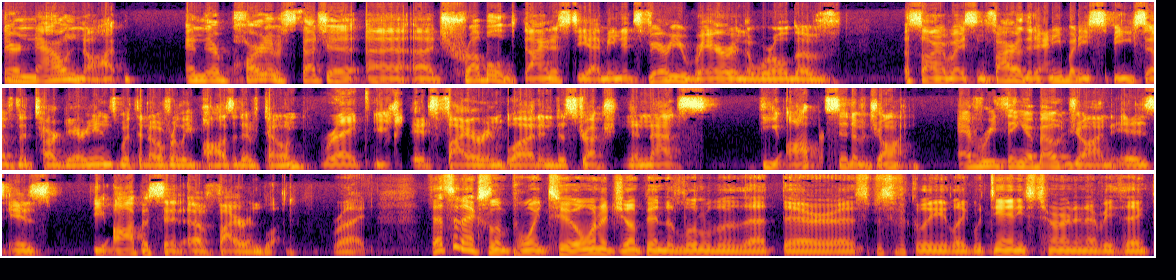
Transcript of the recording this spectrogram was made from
they're now not, and they're part of such a, a, a troubled dynasty. I mean, it's very rare in the world of A Song of Ice and Fire that anybody speaks of the Targaryens with an overly positive tone Right. it's fire and blood and destruction and that's the opposite of jon everything about jon is is the opposite of fire and blood Right. That's an excellent point too. I want to jump into a little bit of that there, uh, specifically like with Dany's turn and everything.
